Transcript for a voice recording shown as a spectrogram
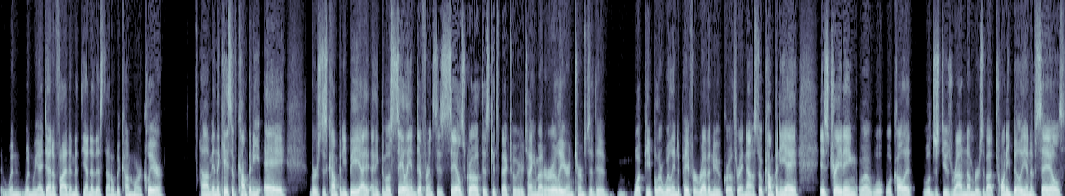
When when we identify them at the end of this, that'll become more clear. Um, in the case of Company A, versus company B. I, I, think the most salient difference is sales growth. This gets back to what we were talking about earlier in terms of the what people are willing to pay for revenue growth right now. So company A is trading. Well, we'll, we'll call it. We'll just use round numbers. About 20 billion of sales,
